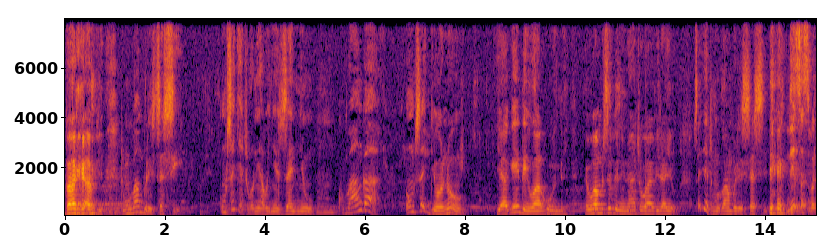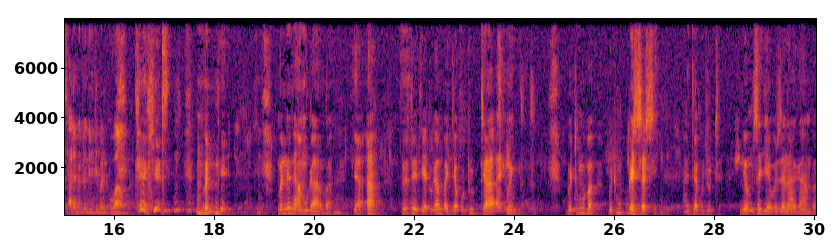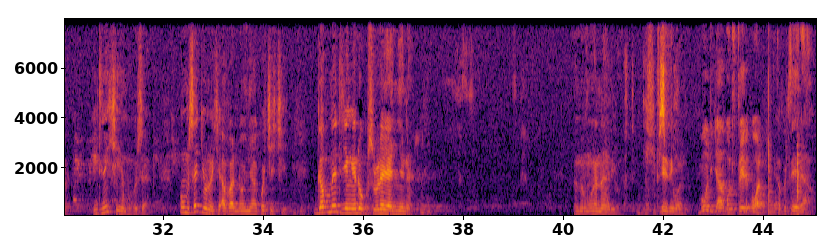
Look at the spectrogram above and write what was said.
bagambye tumubambula esasi omusajja tubonyabonyeza nnyo kubanga omusajja ono yagenda ewagundi ewa museveni n'atuwabirayo omusajja tumubambula esasi naye sasi bakyalemeddwa engeri gye bali kubambula. Kakati munne munne namugamba pulezidenti yatugamba ajja kututta. Bwe tumuba- bwe tumukuba esasi ajja kututta. Naye omusajja yabuuza n'agamba nti nekyembuuza omusajja ono kyava noonyako kiki? Gavumenti gyengenda okusula ya nnyina ono omwana aliwo teeri wano gundi jangu otuteereko wano akuteera awo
